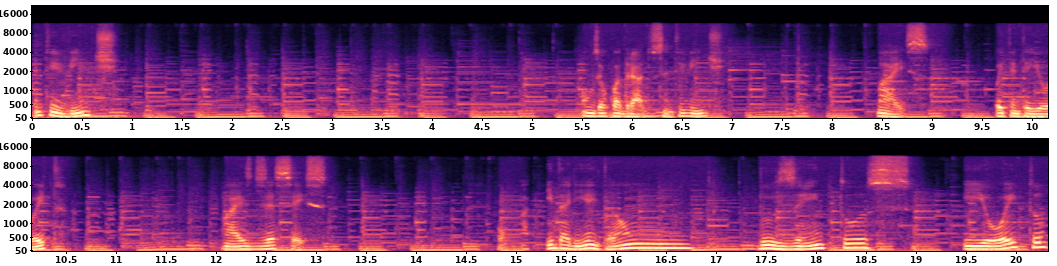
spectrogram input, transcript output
cento e vinte. Onze ao quadrado, cento e vinte mais 88 mais 16. Bom, aqui daria então 208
